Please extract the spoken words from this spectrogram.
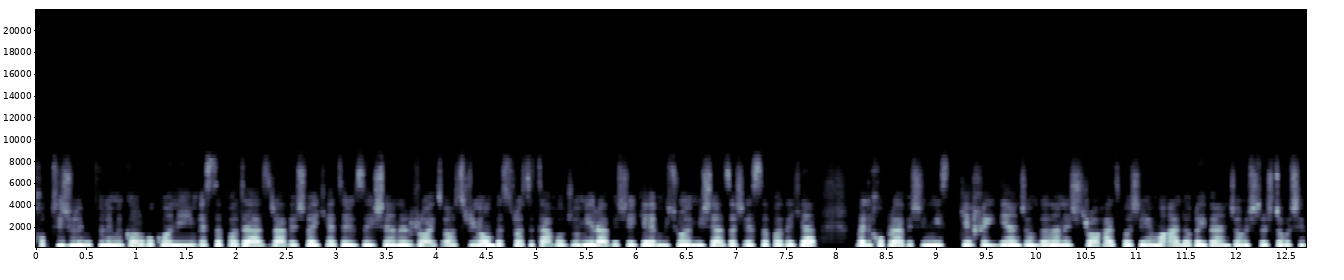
خب چجوری می‌تونیم این کار بکنیم؟ استفاده از روش های catheterization right atrium به صورت تهاجمی روشی که می‌تونه میشه ازش استفاده کرد ولی خب روشی نیست که خیلی انجام دادنش راحت باشه. یا ما علاقه به انجامش داشته باشیم.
